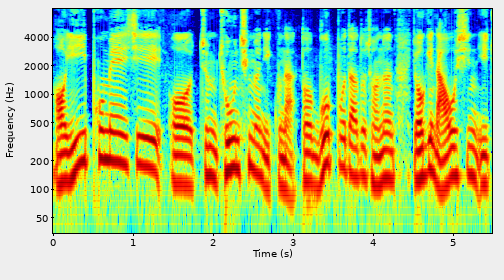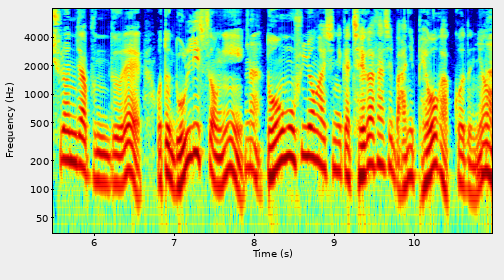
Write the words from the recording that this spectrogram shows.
어, 이 포맷이 어, 좀 좋은 측면이 있구나. 더 무엇보다도 저는 여기 나오신 이 출연자 분들의 어떤 논리성이 네. 너무 훌륭하시니까 제가 사실 많이 배워갔거든요. 네.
